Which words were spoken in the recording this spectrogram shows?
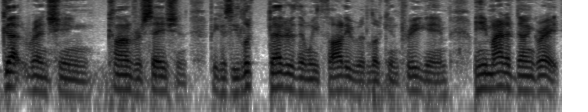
gut wrenching conversation because he looked better than we thought he would look in pregame. He might have done great,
